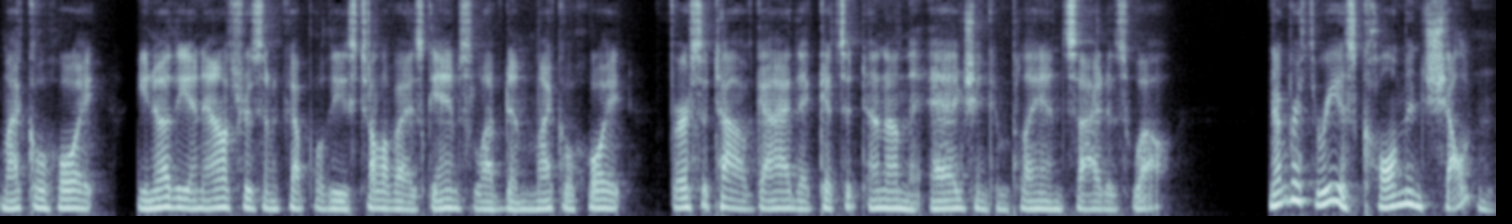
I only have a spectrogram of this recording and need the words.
Michael Hoecht. You know, the announcers in a couple of these televised games loved him. Michael Hoecht, versatile guy that gets it done on the edge and can play inside as well. Number three is Coleman Shelton.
